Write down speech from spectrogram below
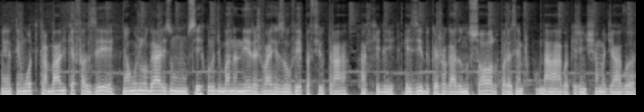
Né? Tem um outro trabalho que é fazer, em alguns lugares, um círculo de bananeiras vai resolver para filtrar aquele resíduo que é jogado no solo, por exemplo, na água que a gente chama de água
